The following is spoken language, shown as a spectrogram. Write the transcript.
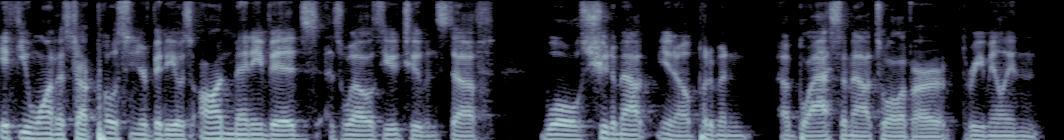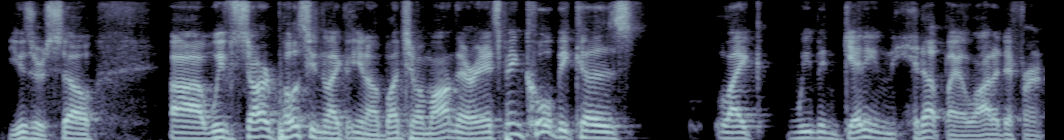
If you want to start posting your videos on ManyVids as well as YouTube and stuff, we'll shoot them out. You know, put them in, uh, blast them out to all of our three million users. So uh, we've started posting like you know a bunch of them on there, and it's been cool because like we've been getting hit up by a lot of different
